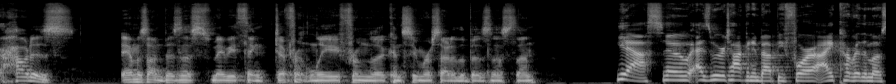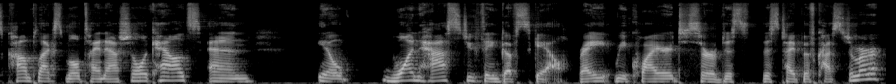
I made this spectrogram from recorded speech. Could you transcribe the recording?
how does Amazon business maybe think differently from the consumer side of the business then? Yeah. So, as we were talking about before, I cover the most complex multinational accounts. And, you know, one has to think of scale, right? Required to serve this, this type of customer.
